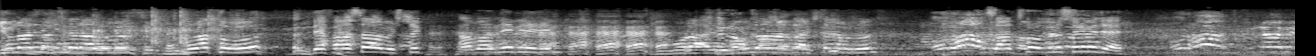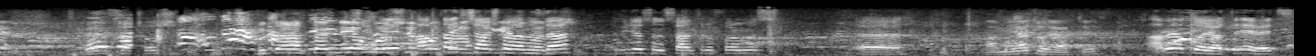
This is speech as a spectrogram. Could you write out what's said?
Yunan liginden aldığımız Muratov'u defansa almıştık. Ama ne bilelim yani Yunan arkadaşlar bunun Santifor olduğunu söylemediler. Çok şükür. Aldı. Bu taraftan niye Şimdi koşuyor? hafta içi çalışmalarımızda biliyorsunuz santroforumuz e, Ameliyat o yapacağız. ameliyat oynattı evet.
